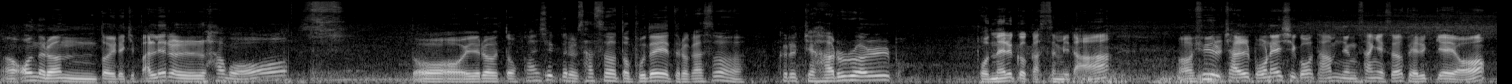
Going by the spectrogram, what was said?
어, 오늘은 또 이렇게 빨래를 하고 또 여러 또 간식들을 사서 또 부대에 들어가서 그렇게 하루를 보- 보낼 것 같습니다. 어, 휴일 잘 보내시고 다음 영상에서 뵐게요.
